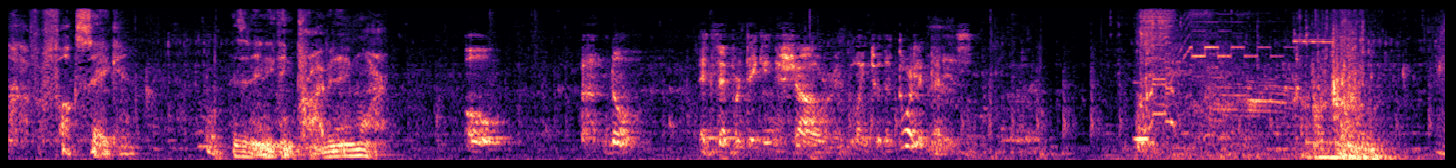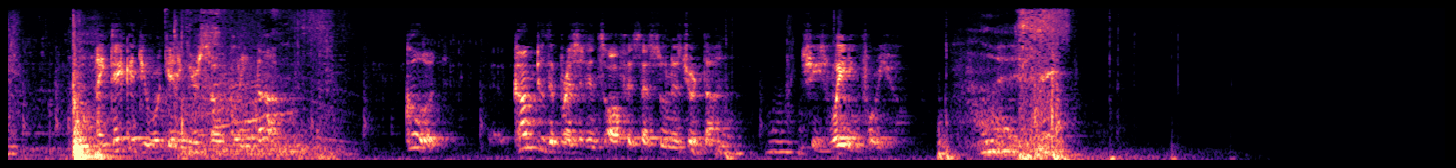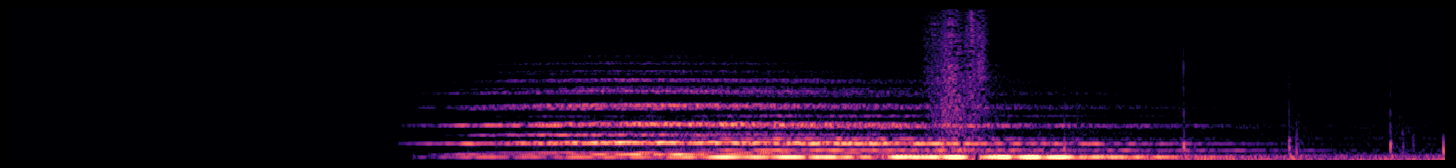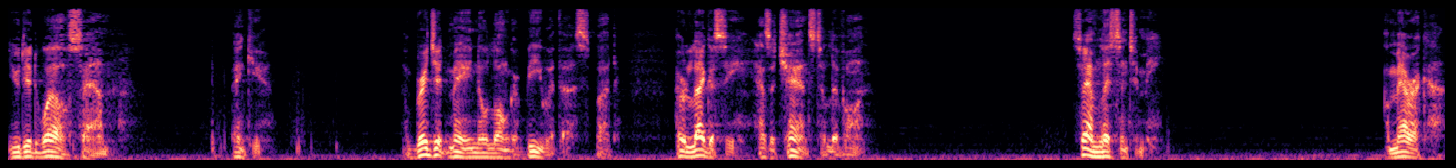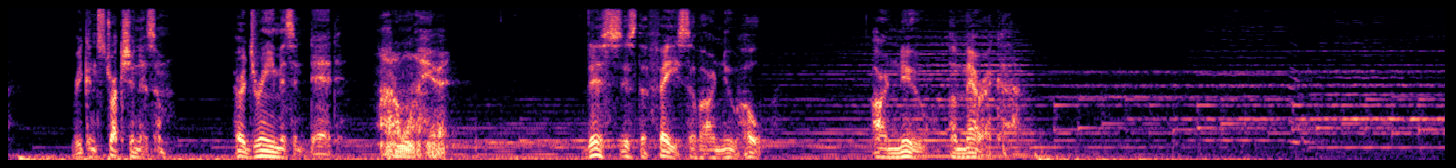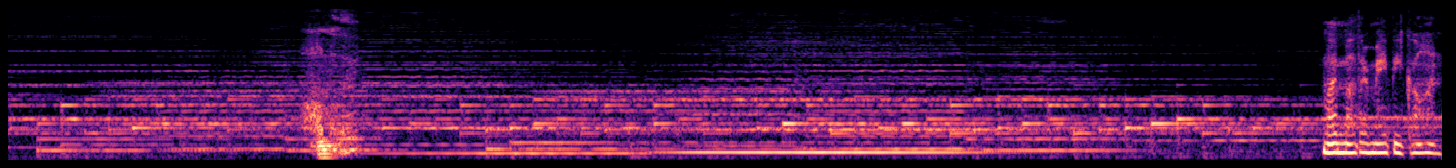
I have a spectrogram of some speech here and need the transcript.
Ah, for fuck's sake. Isn't anything private anymore? Oh, no. Except for taking a shower and going to the toilet, that is. I take it you were getting yourself cleaned up. Good. Come to the president's office as soon as you're done. She's waiting for you. Sam. Thank you. Bridget may no longer be with us, but her legacy has a chance to live on. Sam, listen to me. America. Reconstructionism. Her dream isn't dead. I don't want to hear it. This is the face of our new hope. Our new America. Amelie. My mother may be gone,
